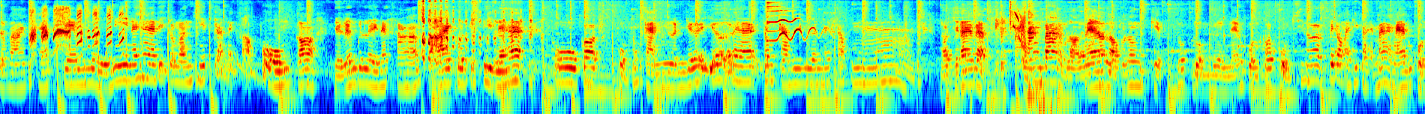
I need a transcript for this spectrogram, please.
จะมาแคปเกมหมูนี่นะฮะที่กำลังฮิตกันนะครับผมก็เดี๋ยวเริ่มกันเลยนะครับไปกดสปีดเลยฮะโอ้ก็ผมต้องการเงินเยอะๆนะฮะต้องการเงินนะครับอืมเราจะได้แบบสร้างบ้านของเราใช่ไหมแล้วเราก็ต้องเก็บรวบรวมเงินนะทุกคนก็ผมเชื่อว่าไม่ต้องอธิบายมากนะ ทุกคน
